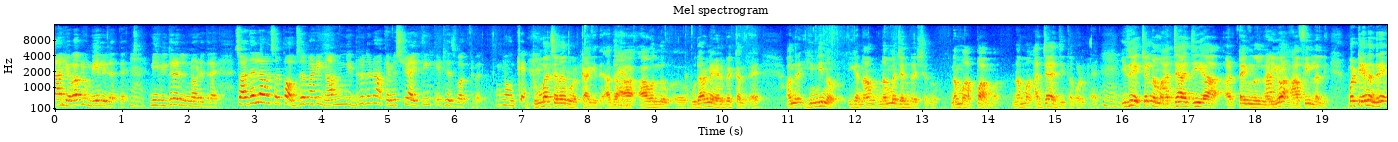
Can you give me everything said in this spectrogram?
ಕಾಲ್ ಯಾವಾಗ್ಲೂ ಮೇಲಿರುತ್ತೆ. ನೀವ್ ಇದ್ರಲ್ಲಿ ನೋಡಿದ್ರೆ. ಸೊ ಅದೆಲ್ಲ ಒಂದ್ ಸ್ವಲ್ಪ ಅಬ್ಸರ್ವ್ ಮಾಡಿ ನಮ್ ಇಬ್ರದ್ದು ಆ chemistry I think it has work well okay ತುಂಬಾ ಚೆನ್ನಾಗಿ ವರ್ಕ್ ಆಗಿದೆ. ಅದು ಆ- ಆ ಒಂದು ಉದಾಹರಣೆ ಹೇಳ್ಬೇಕಂದ್ರೆ ಅಂದ್ರೆ ಹಿಂದಿನವರು ಈಗ ನಾವು ನಮ್ಮ ಜನರೇಷನ್ ನಮ್ಮ ಅಪ್ಪ ಅಮ್ಮ ನಮ್ಮ ಅಜ್ಜ ಅಜ್ಜಿ ತಗೊಂಡ್ರೆ ಇದು ಆಕ್ಚುಲಿ ನಮ್ಮ ಅಜ್ಜ ಅಜ್ಜಿಯ ಟೈಮ್ನಲ್ಲಿ ನಡೆಯೋ ಆ ಫೀಲ್ ಅಲ್ಲಿ. ಬಟ್ ಏನಂದ್ರೆ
